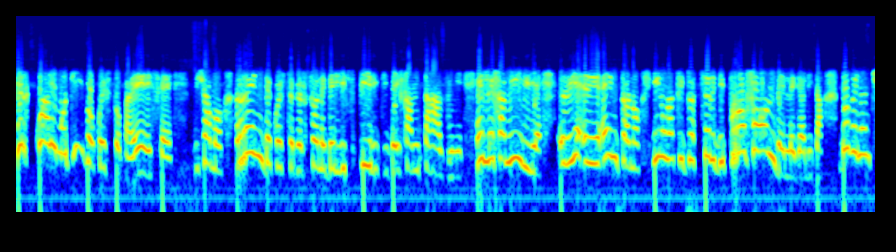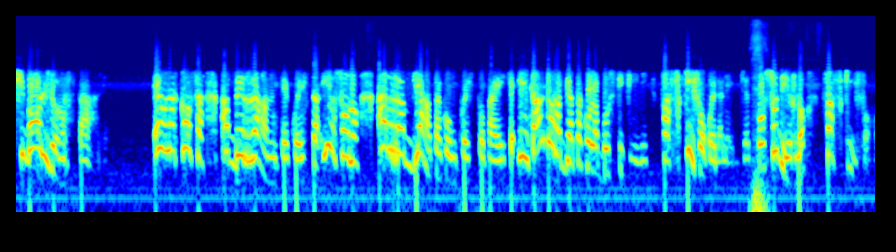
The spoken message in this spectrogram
per quale motivo questo paese diciamo, rende queste persone degli spiriti, dei fantasmi e le famiglie eh, entrano in una situazione di profonda illegalità dove non ci vogliono stare? È una cosa aberrante questa. Io sono arrabbiata con questo paese. Intanto arrabbiata con la Bostifini. Fa schifo quella legge, posso dirlo? Fa schifo.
